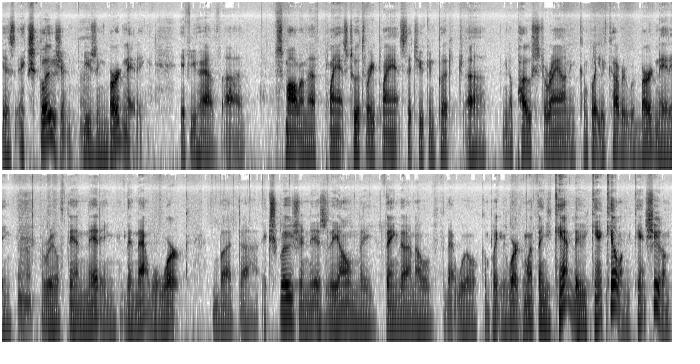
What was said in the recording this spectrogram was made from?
is exclusion using bird netting. If you have uh, small enough plants, two or three plants that you can put uh, you know post around and completely cover it with bird netting, a real thin netting, then that will work. But uh, exclusion is the only thing that I know of that will completely work. And one thing you can't do, you can't kill them, you can't shoot them.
